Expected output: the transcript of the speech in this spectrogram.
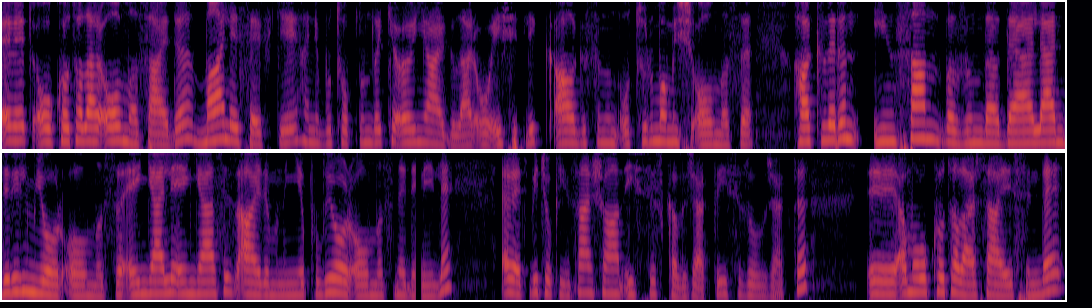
evet o kotalar olmasaydı maalesef ki hani bu toplumdaki ön yargılar o eşitlik algısının oturmamış olması hakların insan bazında değerlendirilmiyor olması, engelli engelsiz ayrımının yapılıyor olması nedeniyle evet birçok insan şu an işsiz kalacaktı, işsiz olacaktı. Ee, ama o kotalar sayesinde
